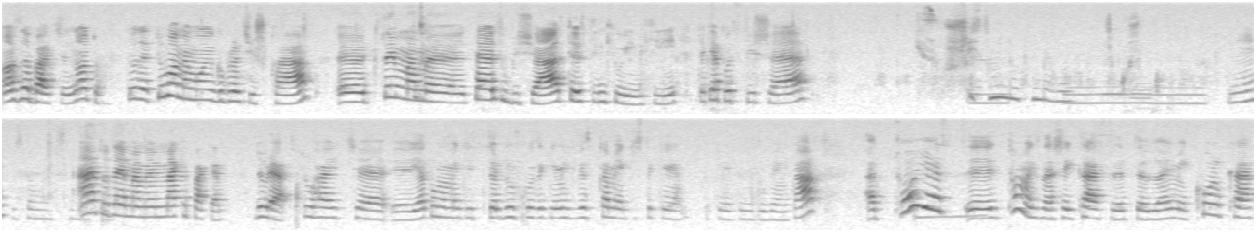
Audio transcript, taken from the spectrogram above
O, zobaczcie, no to tutaj tu mamy mojego braciszka. Yy, tutaj mamy Teletubisia, to jest Tinky Winky. Tak ja podpiszę. Jezu, 6 minut minęło. Mm. A tutaj mamy makepakę. Dobra, słuchajcie, y, ja tu mam jakieś serduszko z jakimiś gwiazdkami, jakieś takie, takie jakieś główienka. A to jest y, Tomek z naszej klasy w pseudonimie Kulka.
